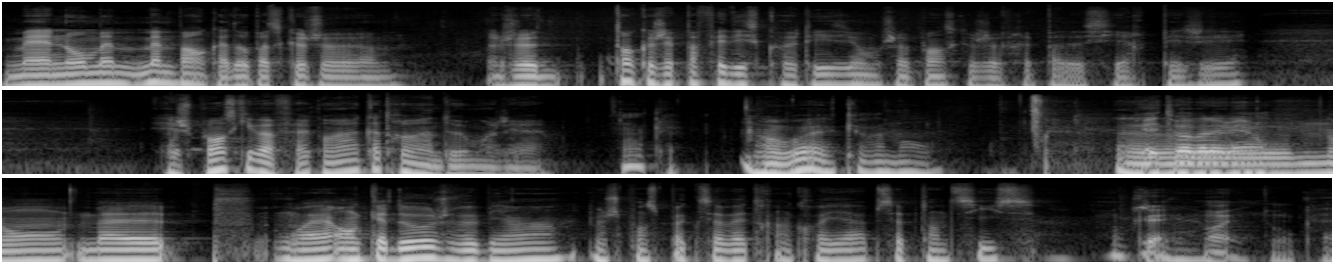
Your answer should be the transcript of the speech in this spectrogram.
Mais non, même, même pas en cadeau, parce que je, je tant que j'ai pas fait Disco Elysium, je pense que je ferai pas de CRPG. Et je pense qu'il va faire quand même un 82, moi, je dirais. Ah ouais, carrément. Et toi, Valérien Euh, Non, mais pff, ouais, en cadeau, je veux bien. Mais je pense pas que ça va être incroyable. 76. Ok, ouais. Donc, euh,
